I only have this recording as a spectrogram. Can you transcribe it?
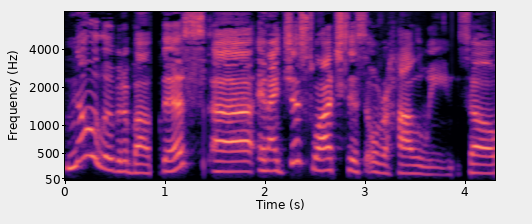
know a little bit about this, uh, and I just watched this over Halloween. So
